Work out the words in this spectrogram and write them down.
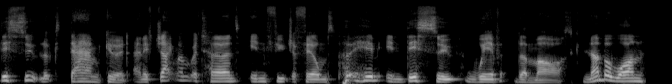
this suit looks damn good, and if Jackman returns in future films, put him in this suit with the mask. Number one,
